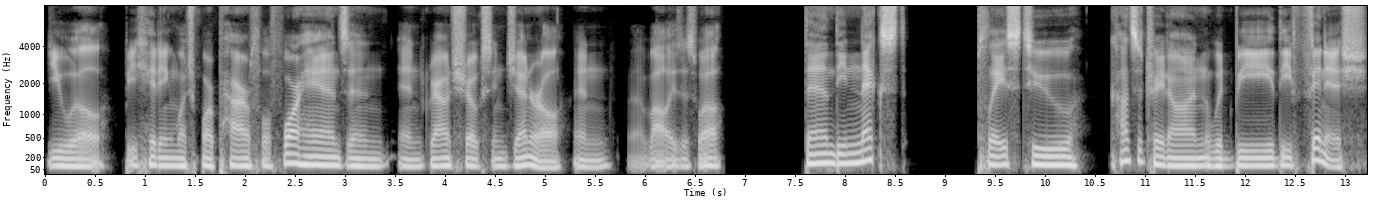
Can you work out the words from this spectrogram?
you will be hitting much more powerful forehands and, and ground strokes in general and uh, volleys as well. Then the next place to concentrate on would be the finish.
